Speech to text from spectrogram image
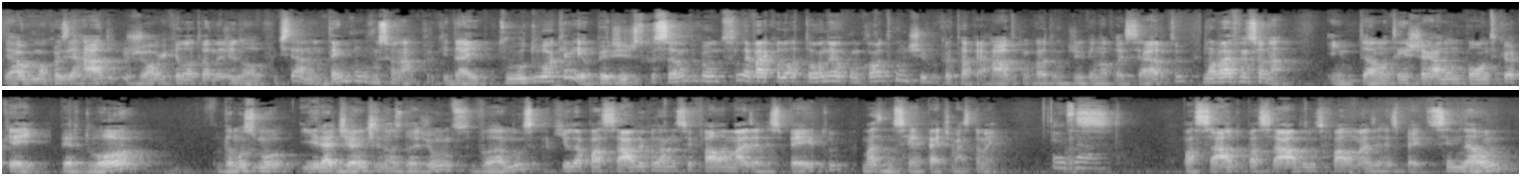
Tem alguma coisa errada, joga aquilo à tona de novo. Porque, ah, não tem como funcionar, porque daí tudo, ok, eu perdi a discussão, porque quando tu levar aquilo à tona, eu concordo contigo que eu estava errado, concordo contigo que não foi certo, não vai funcionar. Então tem que chegar num ponto que, ok, perdoou, Vamos ir adiante nós dois juntos? Vamos. Aquilo é passado, aquilo lá não se fala mais a respeito, mas não se repete mais também. Exato. Mas passado, passado, não se fala mais a respeito. Se não...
